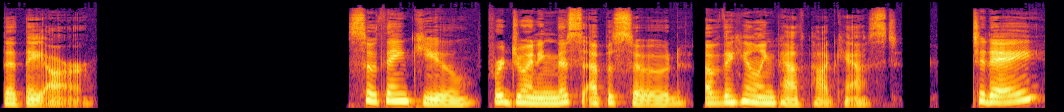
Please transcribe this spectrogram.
that they are. So, thank you for joining this episode of the Healing Path podcast. Today,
